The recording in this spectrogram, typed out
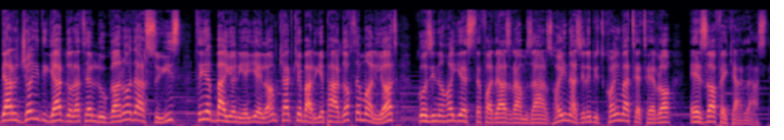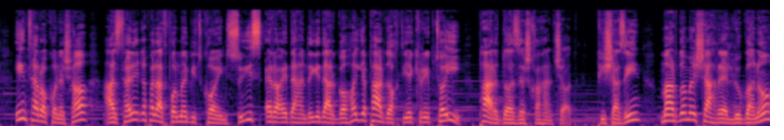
در جای دیگر دولت لوگانو در سوئیس طی بیانیه اعلام کرد که برای پرداخت مالیات گزینه های استفاده از رمزارزهای نظیر بیت کوین و تتر را اضافه کرده است. این تراکنش ها از طریق پلتفرم بیت کوین سوئیس ارائه دهنده درگاه های پرداختی کریپتویی پردازش خواهند شد. پیش از این مردم شهر لوگانو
